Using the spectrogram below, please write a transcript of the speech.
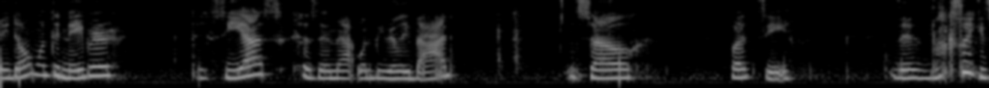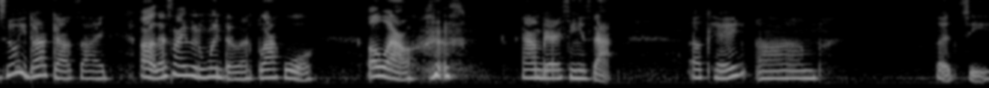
You don't want the neighbor to see us because then that would be really bad. So let's see. It looks like it's really dark outside. Oh, that's not even a window. That's black wool. Oh, wow. How embarrassing is that? Okay, um, let's see.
